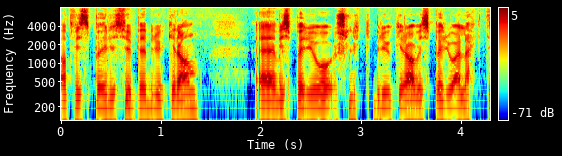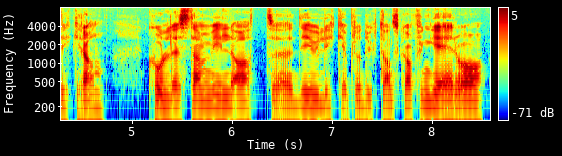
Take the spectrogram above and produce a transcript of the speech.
at vi spør superbrukerne. Uh, vi spør jo sluttbrukere, vi spør jo elektrikerne hvordan de vil at de ulike produktene skal fungere, og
